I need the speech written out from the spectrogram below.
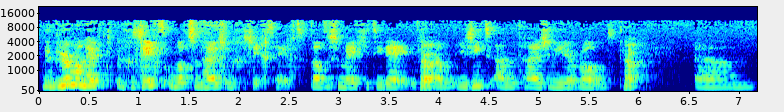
De buurman heeft een gezicht omdat zijn huis een gezicht heeft. Dat is een beetje het idee. Dat ja. je, dan, je ziet aan het huis wie er woont. Ja. Um,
